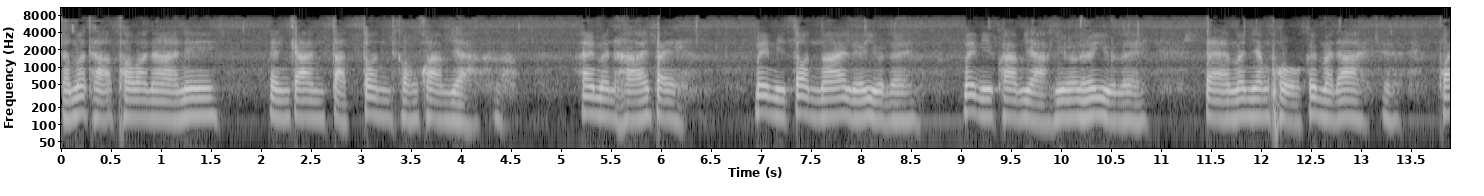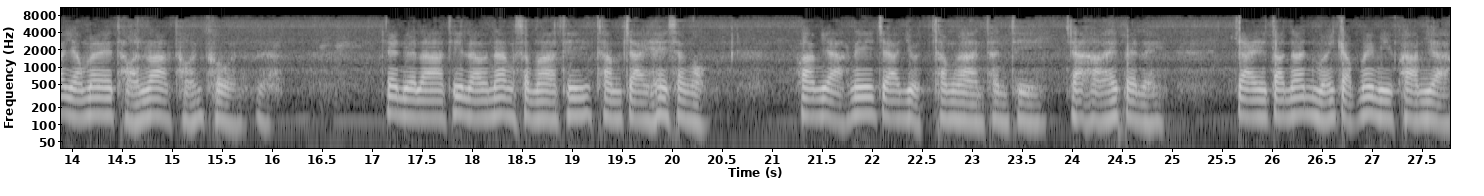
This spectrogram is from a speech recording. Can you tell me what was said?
สมถะภาวนานี้เป็นการตัดต้นของความอยาก ให้มันหายไปไม่มีต้นไม้เหลืออยู่เลย ไม่มีความอยากเหลืออยู่เลย แต่มันยังโผล่ขึ้นมาได้ เพราะยังไม่ได้ถอนรากถอนโคนเช่นเวลาที่เรานั่งสมาธิทำใจให้สงบ ความอยากนี้จะหยุดทำงานทันที จะหายไปเลย ใจตอนนั้นเหมือนกับไม่มีความอยาก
